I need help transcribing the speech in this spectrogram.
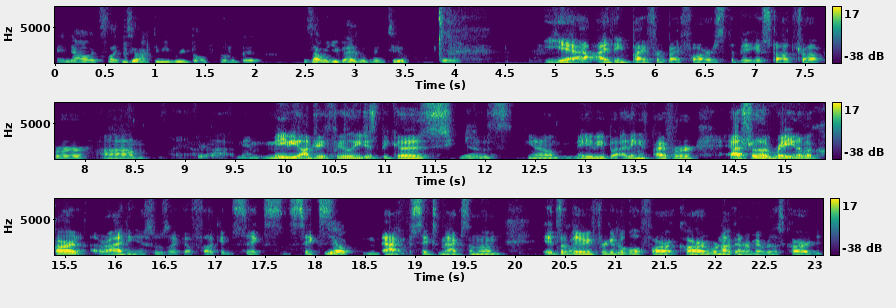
and now it's like he's gonna have to be rebuilt a little bit. Is that what you guys would think too? Yeah. yeah i think Pyfer by far is the biggest stock dropper um Yeah. I mean, maybe Andre Fili just because Yeah. he was, you know, maybe, but I think it's Pyfer. As for the rating of a card, I think this was like a fucking six, six, Yep. ma- six maximum. It's a very forgettable far- card. We're not going to remember this card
